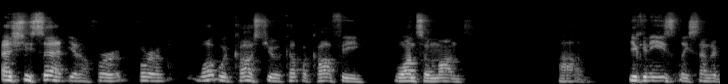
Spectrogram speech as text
as she said, you know, for for what would cost you a cup of coffee once a month, um, you can easily send a,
